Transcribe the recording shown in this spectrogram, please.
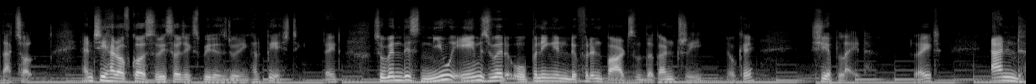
That's all. And she had, of course, research experience during her PhD, right? So when these new AIIMS were opening in different parts of the country, okay, she applied, right? And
